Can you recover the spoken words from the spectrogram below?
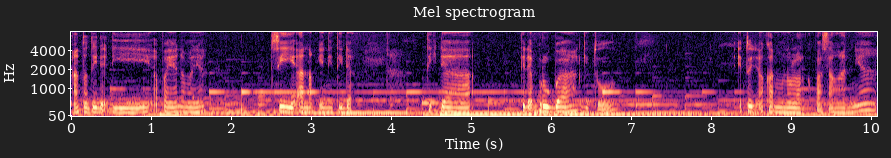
atau tidak di apa ya namanya si anak ini tidak tidak tidak berubah gitu itu akan menular ke pasangannya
